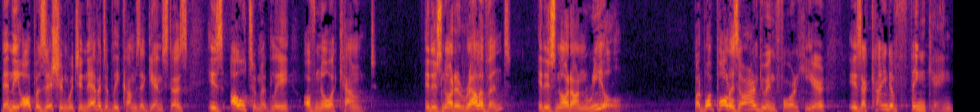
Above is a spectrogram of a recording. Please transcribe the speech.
then the opposition which inevitably comes against us is ultimately of no account. It is not irrelevant, it is not unreal. But what Paul is arguing for here is a kind of thinking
